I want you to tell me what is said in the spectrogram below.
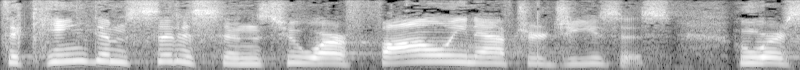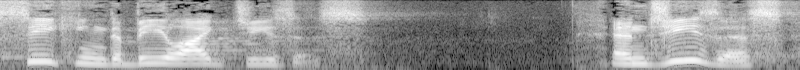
to kingdom citizens who are following after Jesus, who are seeking to be like Jesus. And Jesus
